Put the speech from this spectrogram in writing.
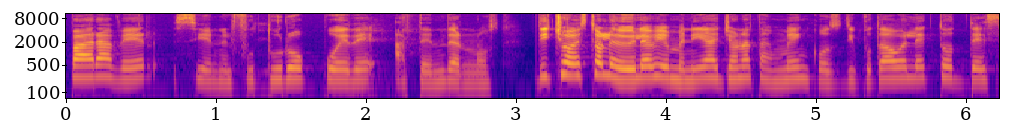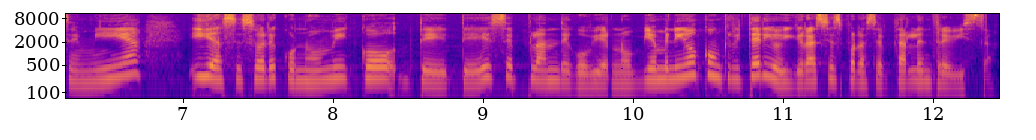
para ver si en el futuro puede atendernos. Dicho esto, le doy la bienvenida a Jonathan Mencos, diputado electo de Semilla y asesor económico de, de ese plan de gobierno. Bienvenido con criterio y gracias por aceptar la entrevista.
